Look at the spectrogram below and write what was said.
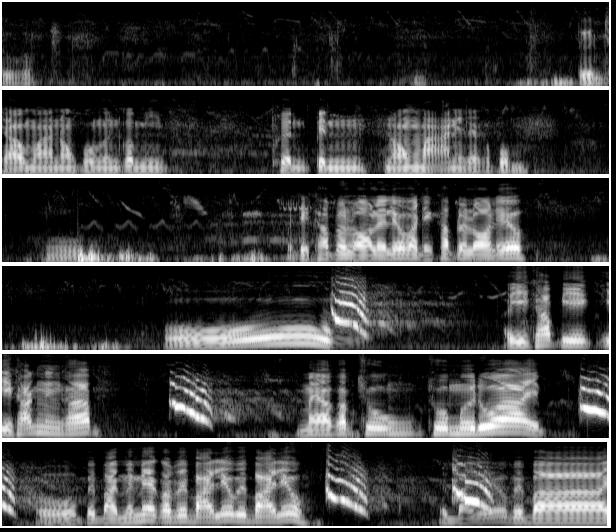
ดูครับ ตื่นเช้ามาน้องพวงเงินก็มีเพื่อนเป็นน้องหมานี่แหละครับผมโอ้สวัสดีครับรอๆเลยเร็วสวัสดีครับรอๆเร็วโอ้ อีกครับอีกอีกครั้งหนึ่งครับไม่เอาครับชูชูมือด้วย โอ้ไปบายแม่แม่ก่อนไปบายเร็วไปบายเร็วไปบายเร็วไปบาย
